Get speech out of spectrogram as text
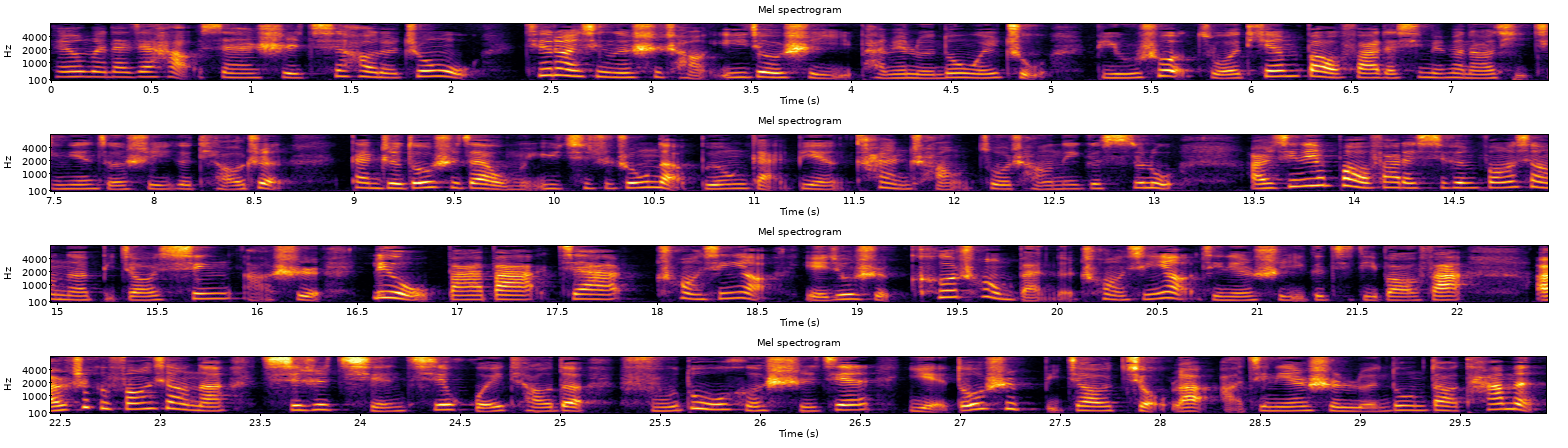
朋友们，大家好，现在是七号的中午，阶段性的市场依旧是以盘面轮动为主。比如说昨天爆发的芯片半导体，今天则是一个调整，但这都是在我们预期之中的，不用改变看长做长的一个思路。而今天爆发的细分方向呢，比较新啊，是六八八加创新药，也就是科创板的创新药，今天是一个集体爆发。而这个方向呢，其实前期回调的幅度和时间也都是比较久了啊，今天是轮动到他们。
